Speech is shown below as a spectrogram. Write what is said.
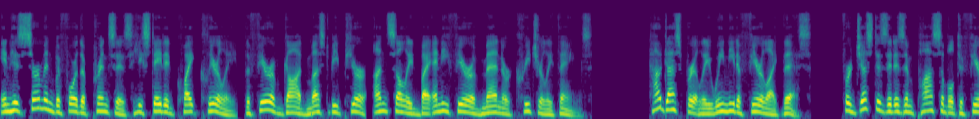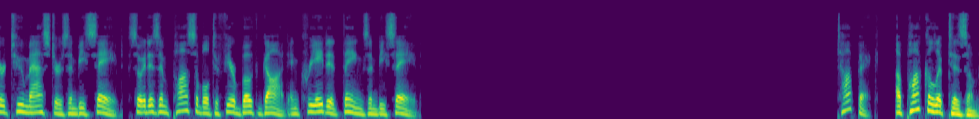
In his sermon before the princes he stated quite clearly, the fear of God must be pure, unsullied by any fear of men or creaturely things. How desperately we need a fear like this. For just as it is impossible to fear two masters and be saved, so it is impossible to fear both God and created things and be saved. Apocalypticism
